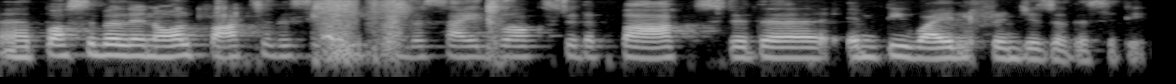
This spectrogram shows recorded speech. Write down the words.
uh, possible in all parts of the city, from the sidewalks to the parks to the empty wild fringes of the city.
